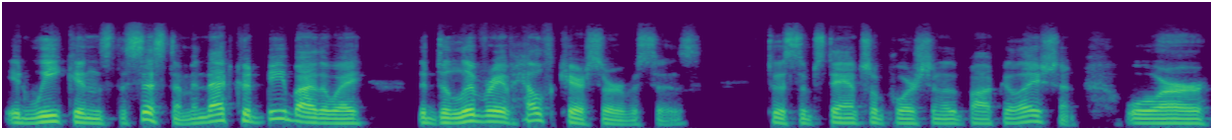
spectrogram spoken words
it weakens the system. And that could be, by the way, the delivery of healthcare services to a substantial portion of the population, or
